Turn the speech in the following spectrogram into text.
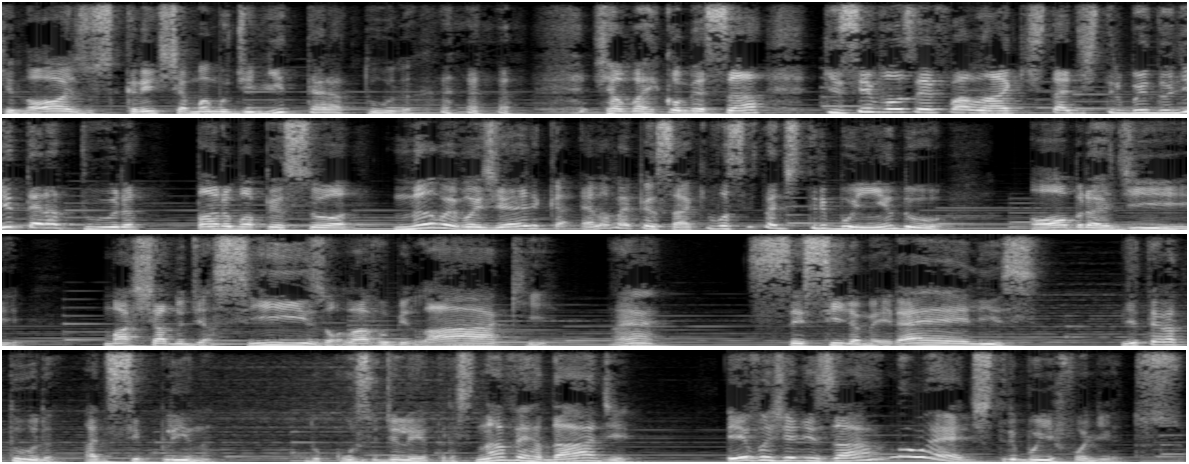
que nós, os crentes, chamamos de literatura. Já vai começar que se você falar que está distribuindo literatura para uma pessoa não evangélica, ela vai pensar que você está distribuindo obras de Machado de Assis, Olavo Bilac, né? Cecília Meirelles, literatura, a disciplina do curso de letras. Na verdade, evangelizar não é distribuir folhetos.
